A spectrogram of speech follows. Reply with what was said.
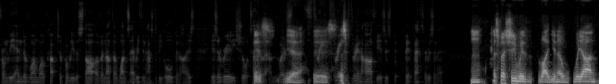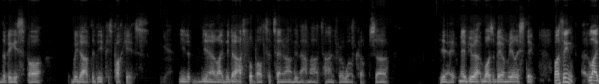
from the end of one World Cup to probably the start of another. Once everything has to be organised, is a really short turnaround. Yeah, it three, is. three, three and a half years is a bit, bit better, isn't it? Mm. Especially with like you know we aren't the biggest sport, we don't have the deepest pockets. Yeah. You you know like they don't ask football to turn around in that amount of time for a World Cup. So yeah, maybe that was a bit unrealistic. But I think like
